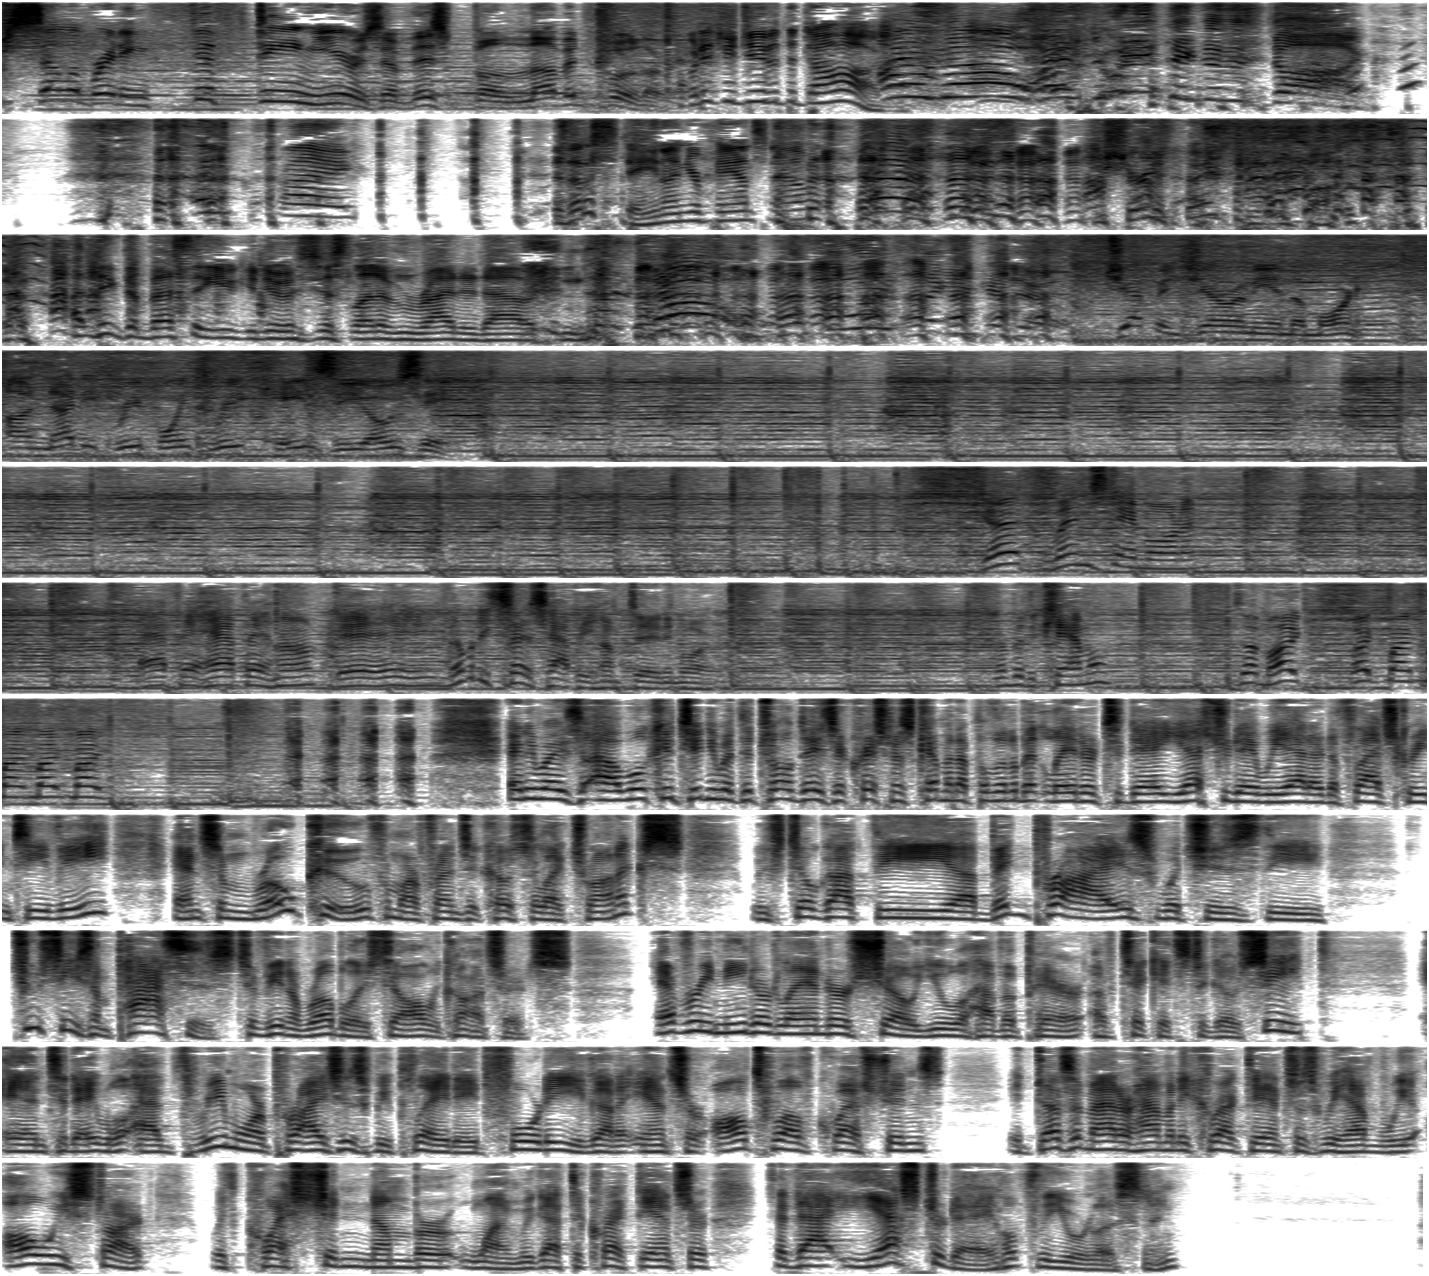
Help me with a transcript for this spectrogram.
celebrating 15 years of this beloved foolery. What did you do to the dog? I don't know. I didn't do anything to this dog. Right. Is that a stain on your pants now? you sure you're? I think the best thing you can do is just let him ride it out. And No, that's the worst thing you can do. Jeff and Jeremy in the morning on 93.3 KZOZ. Good Wednesday morning. Happy, happy hump day. Nobody says happy hump day anymore. Remember the camel? Is that Mike? Mike, Mike, Mike, Mike, Mike. Anyways, uh, we'll continue with the 12 days of Christmas coming up a little bit later today. Yesterday, we added a flat screen TV and some Roku from our friends at Coast Electronics. We've still got the uh, big prize, which is the two season passes to Vina Robles to all the concerts. Every Nederlander show, you will have a pair of tickets to go see. And today we'll add three more prizes. We played 840. You got to answer all 12 questions. It doesn't matter how many correct answers we have. We always start with question number one. We got the correct answer to that yesterday. Hopefully you were listening.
